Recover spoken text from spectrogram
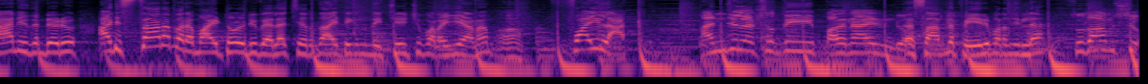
ഞാൻ ഇതിന്റെ ഒരു അടിസ്ഥാനപരമായിട്ടുള്ള ഒരു വില ചെറുതായിട്ട് ഇങ്ങനെ നിശ്ചയിച്ച് പറയുകയാണ്. ഫൈവ് ലാക്ക് അഞ്ചു ലക്ഷത്തി പതിനായിരം രൂപ. സാറിന്റെ പേര് പറഞ്ഞില്ല? സുധാംശു.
